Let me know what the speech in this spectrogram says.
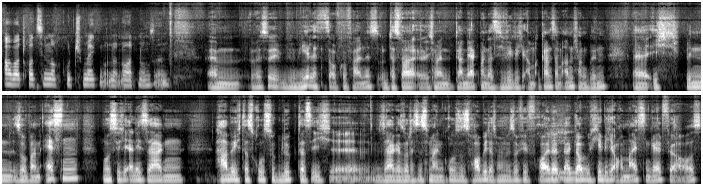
aber trotzdem noch gut schmecken und in Ordnung sind. Ähm, weißt du, wie mir letztens aufgefallen ist, und das war, äh, ich meine, da merkt man, dass ich wirklich am, ganz am Anfang bin. Äh, ich bin so beim Essen, muss ich ehrlich sagen, habe ich das große Glück, dass ich äh, sage, so, das ist mein großes Hobby, das macht mir so viel Freude. Da glaube ich, gebe ich auch am meisten Geld für aus.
